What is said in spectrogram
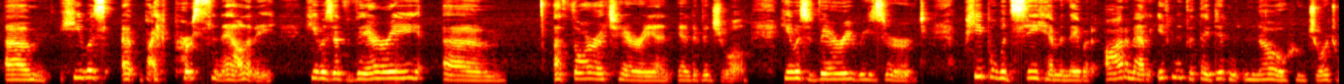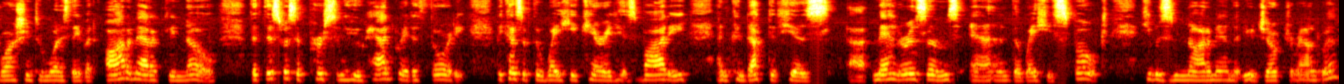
Um, he was uh, by personality. He was a very um, authoritarian individual. He was very reserved people would see him and they would automatically, even if they didn't know who George Washington was, they would automatically know that this was a person who had great authority because of the way he carried his body and conducted his uh, mannerisms and the way he spoke. He was not a man that you joked around with.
